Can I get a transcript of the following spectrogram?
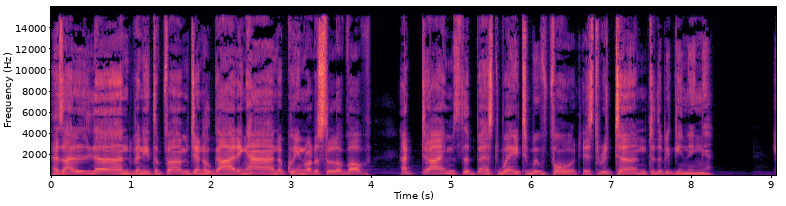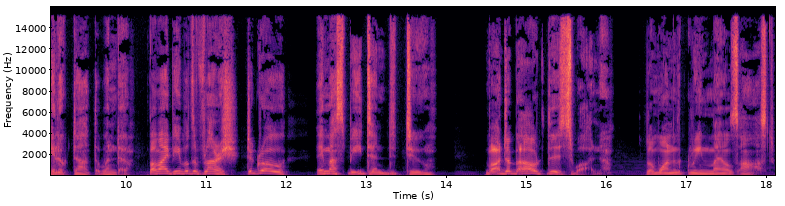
As I learned beneath the firm, gentle guiding hand of Queen Rodislav, at times the best way to move forward is to return to the beginning. He looked out the window. For my people to flourish, to grow, they must be tended to. What about this one? The one of the green males asked.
